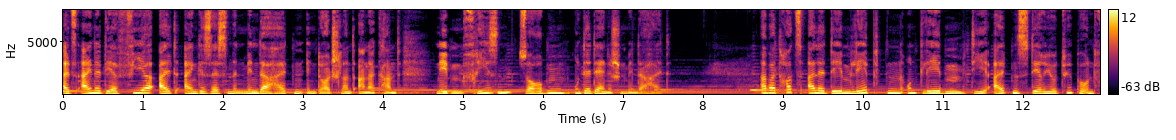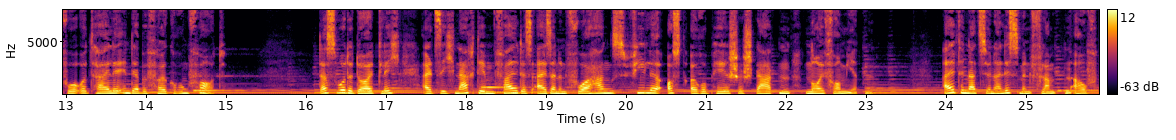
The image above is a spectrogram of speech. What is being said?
als eine der vier alteingesessenen Minderheiten in Deutschland anerkannt, neben Friesen, Sorben und der dänischen Minderheit. Aber trotz alledem lebten und leben die alten Stereotype und Vorurteile in der Bevölkerung fort. Das wurde deutlich, als sich nach dem Fall des Eisernen Vorhangs viele osteuropäische Staaten neu formierten. Alte Nationalismen flammten auf,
